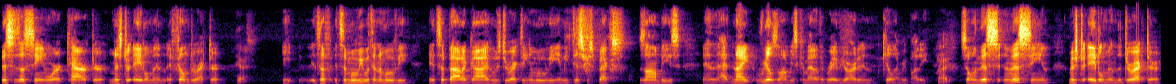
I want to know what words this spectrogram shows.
This is a scene where a character, Mr. Edelman, a film director, Yes. he, it's a it's a movie within a movie. It's about a guy who's directing a movie and he disrespects zombies. And at night, real zombies come out of the graveyard and kill everybody. Right. So in this in this scene, Mr. Edelman, the director,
